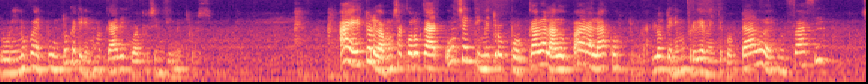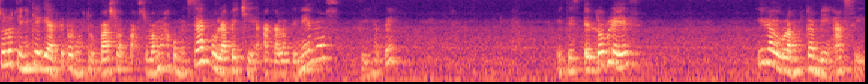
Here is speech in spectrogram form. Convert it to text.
Lo unimos con el punto que tenemos acá de 4 centímetros. A esto le vamos a colocar un centímetro por cada lado para la costura. Lo tenemos previamente cortado, es muy fácil. Solo tienes que guiarte por nuestro paso a paso. Vamos a comenzar por la pechera. Acá lo tenemos, fíjate. Este es el doblez. Y la doblamos también así.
